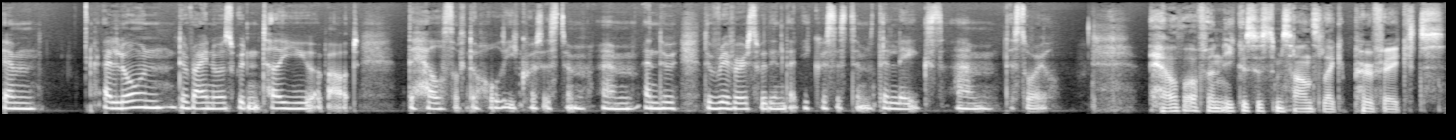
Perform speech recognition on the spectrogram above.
um, alone, the rhinos wouldn't tell you about the health of the whole ecosystem um, and the, the rivers within that ecosystem, the lakes, um, the soil. Health of an ecosystem sounds like a perfect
